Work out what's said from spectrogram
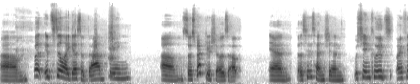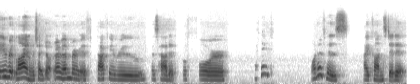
Um, but it's still, I guess, a bad thing. Um, so Spectre shows up and does his henshin, which includes my favorite line, which I don't remember if Takeru has had it before. I think one of his icons did it,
